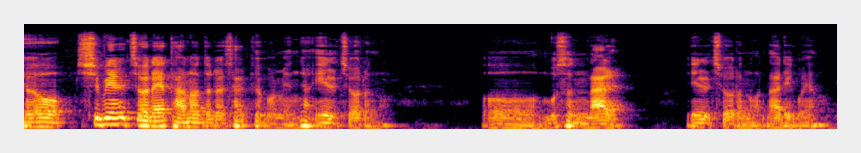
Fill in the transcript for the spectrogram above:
요 11절의 단어들을 살펴보면요. 1절은 어, 무슨 날, 1절은 날이고요.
